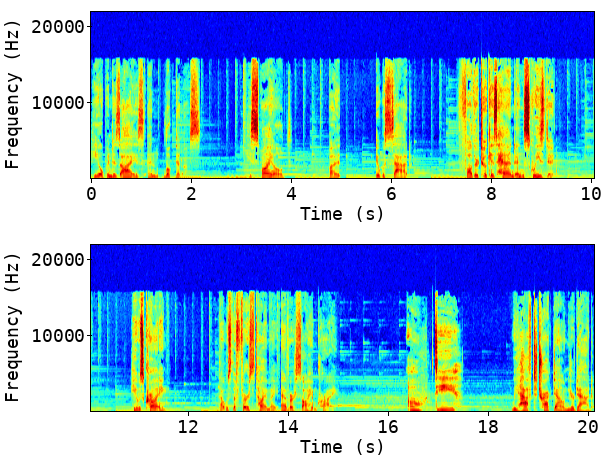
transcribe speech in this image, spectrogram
he opened his eyes and looked at us. He smiled, but it was sad. Father took his hand and squeezed it. He was crying. That was the first time I ever saw him cry. Oh, D. We have to track down your dad.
